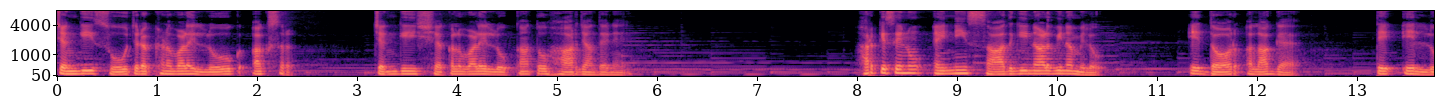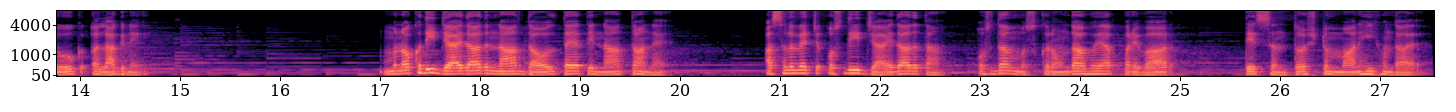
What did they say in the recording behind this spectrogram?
ਚੰਗੀ ਸੋਚ ਰੱਖਣ ਵਾਲੇ ਲੋਕ ਅਕਸਰ ਚੰਗੀ ਸ਼ਕਲ ਵਾਲੇ ਲੋਕਾਂ ਤੋਂ ਹਾਰ ਜਾਂਦੇ ਨੇ। ਹਰ ਕਿਸੇ ਨੂੰ ਇੰਨੀ ਸਾਦਗੀ ਨਾਲ ਵੀ ਨਾ ਮਿਲੋ। ਇਹ ਦੌਰ ਅਲੱਗ ਹੈ ਤੇ ਇਹ ਲੋਕ ਅਲੱਗ ਨੇ। ਮਨੁੱਖ ਦੀ ਜਾਇਦਾਦ ਨਾ ਦੌਲਤ ਹੈ ਤੇ ਨਾ ਧਨ ਹੈ। ਅਸਲ ਵਿੱਚ ਉਸ ਦੀ ਜਾਇਦਾਦ ਤਾਂ ਉਸ ਦਾ ਮੁਸਕਰਾਉਂਦਾ ਹੋਇਆ ਪਰਿਵਾਰ ਤੇ ਸੰਤੁਸ਼ਟ ਮਨ ਹੀ ਹੁੰਦਾ ਹੈ।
